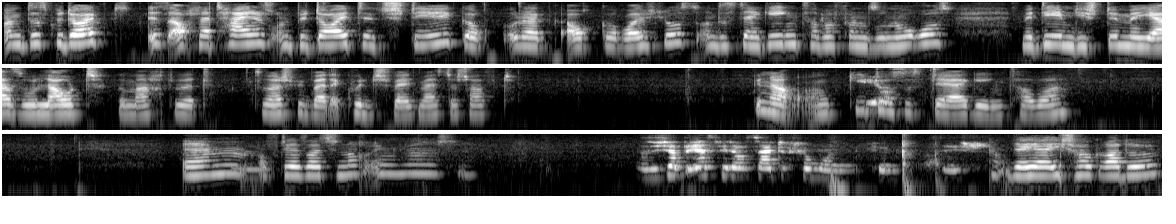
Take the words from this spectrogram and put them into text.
und das bedeutet, ist auch lateinisch und bedeutet still oder auch geräuschlos und ist der Gegenzauber von Sonorus, mit dem die Stimme ja so laut gemacht wird. Zum Beispiel bei der Quidditch-Weltmeisterschaft. Genau, und Kitos ist der Gegenzauber. Ähm, auf der Seite noch irgendwas? Also ich habe erst wieder auf Seite 55. Ja, ja, ich schau gerade.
